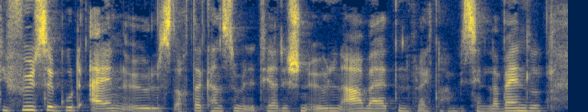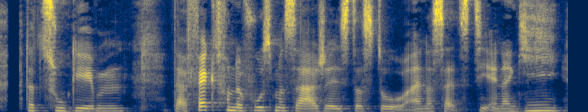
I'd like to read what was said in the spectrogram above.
die Füße gut einölst, auch da kannst du mit ätherischen Ölen arbeiten, vielleicht noch ein bisschen Lavendel dazugeben. Der Effekt von der Fußmassage ist, dass du einerseits die Energie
